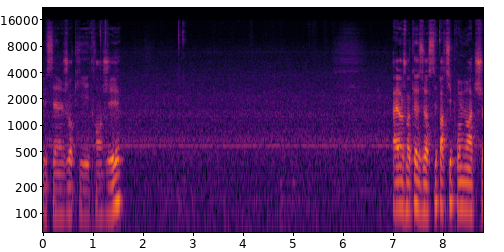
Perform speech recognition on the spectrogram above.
mais c'est un joueur qui est étranger. Alors, je vois 15h, c'est parti, premier match.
